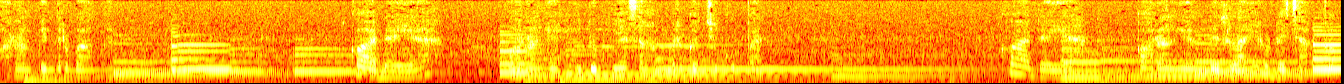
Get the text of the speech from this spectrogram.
orang pinter banget kok ada ya orang yang hidupnya sangat berkecukupan. Kok ada ya orang yang dari lahir udah cakep?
